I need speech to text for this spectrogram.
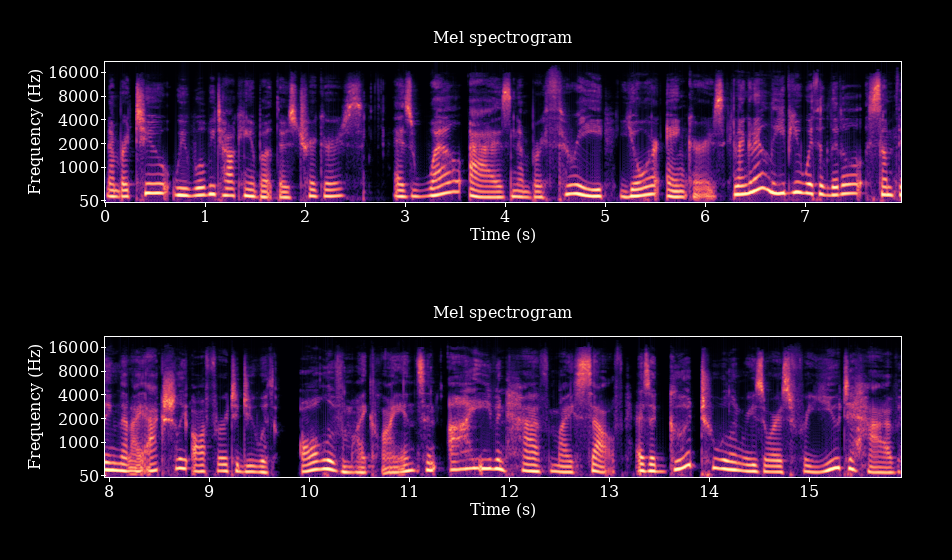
Number two, we will be talking about those triggers as well as number three, your anchors. And I'm going to leave you with a little something that I actually offer to do with all of my clients, and I even have myself as a good tool and resource for you to have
